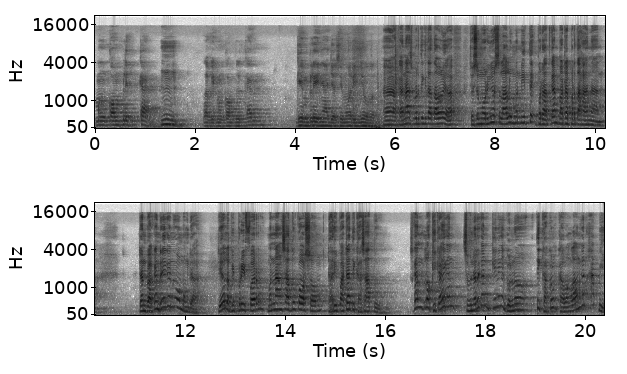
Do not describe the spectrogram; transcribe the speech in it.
mengkomplitkan Hmm. lebih mengkomplitkan gameplaynya Jose Mourinho Nah, karena seperti kita tahu ya, Jose Mourinho selalu menitik beratkan pada pertahanan. Dan bahkan dia kan ngomong dah, dia lebih prefer menang 1-0 daripada 3-1. Kan logikanya kan sebenarnya kan kini ngegolno 3 gol gawang lawan kan api.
